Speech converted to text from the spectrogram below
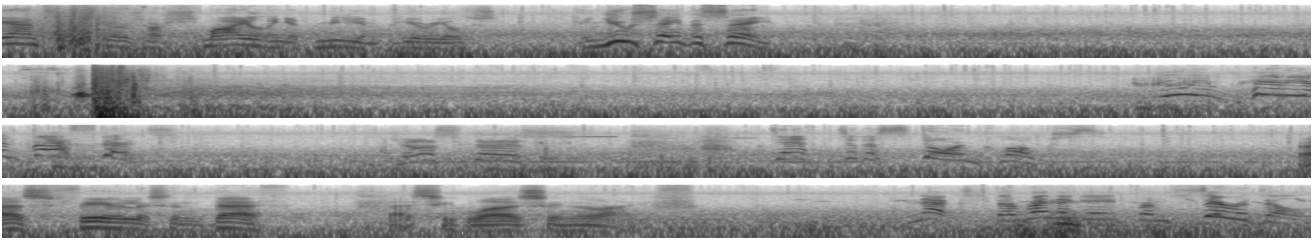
ancestors are smiling at me, Imperials. Can you say the same? You Imperial bastards! Justice! Death to the Stormcloaks! As fearless in death as he was in life. Next, the renegade from Cyrodiil!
